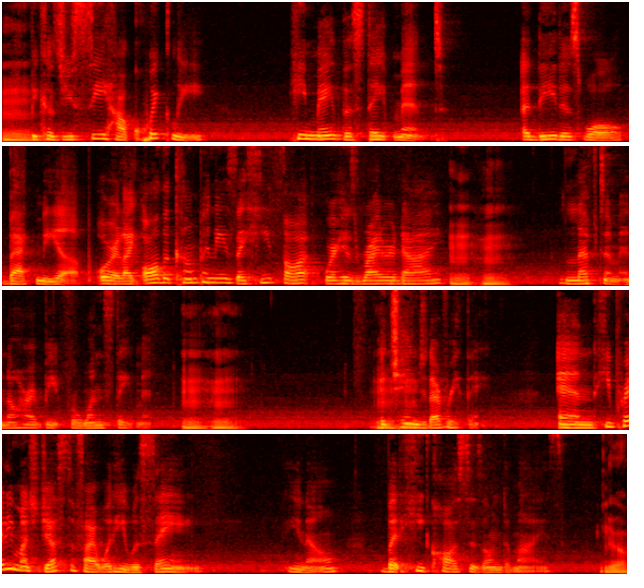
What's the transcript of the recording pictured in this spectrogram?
mm. because you see how quickly he made the statement Adidas will back me up. Or like all the companies that he thought were his ride or die mm-hmm. left him in a heartbeat for one statement. Mm-hmm. Mm-hmm. It changed everything. And he pretty much justified what he was saying, you know, but he caused his own demise. Yeah.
